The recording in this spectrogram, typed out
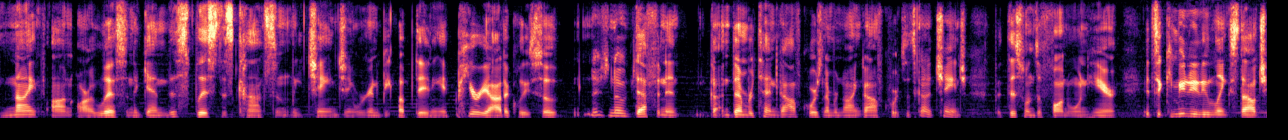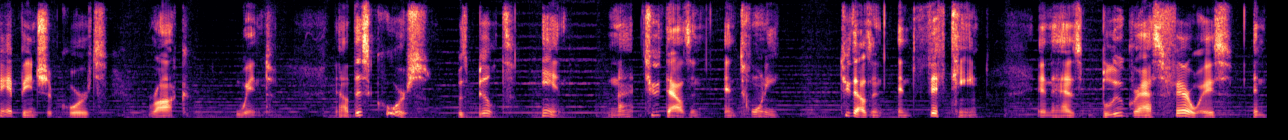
ninth on our list. And again, this list is constantly changing. We're going to be updating it periodically. So there's no definite number 10 golf course, number 9 golf course. It's going to change. But this one's a fun one here. It's a community link style championship course, Rock Wind. Now this course was built in 2020 2015 and has bluegrass fairways and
